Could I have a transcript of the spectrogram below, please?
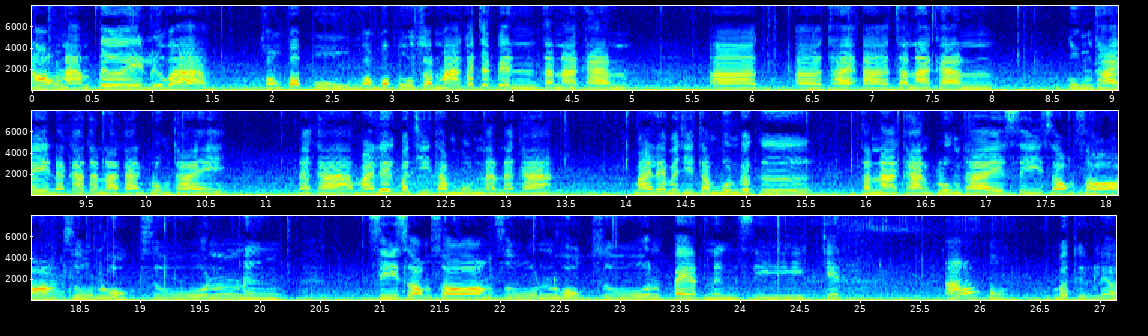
น้องหนามเตยหรือว่าของพ่อปู่ของพ่อปู่ส่วนมากก็จะเป็นธนาคารอ่าอ่อไทยอ่าธนาคารกรุงไทยนะคะ ธนาคารกรุงไทย นะคะ หมายเลขบัญชีทำบุญน่ะนะคะ หมายเลขบัญชีทำบุญก็คือ ธนาคารกรุงไทย 422 060 1 422 060 8147 เอ้าบ่ถึงแล้ว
